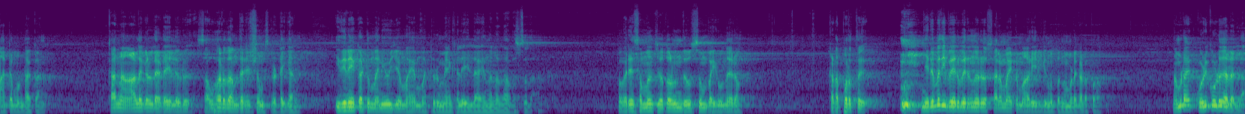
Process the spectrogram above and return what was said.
മാറ്റം ഉണ്ടാക്കാൻ കാരണം ആളുകളുടെ ഇടയിൽ ഒരു സൗഹാർദ്ദ അന്തരീക്ഷം സൃഷ്ടിക്കാൻ ഇതിനെക്കാട്ടും അനുയോജ്യമായ മറ്റൊരു മേഖലയില്ല എന്നുള്ളത് വസ്തുത അപ്പോൾ അവരെ സംബന്ധിച്ചിടത്തോളം ദിവസവും വൈകുന്നേരം കടപ്പുറത്ത് നിരവധി പേർ വരുന്നൊരു സ്ഥലമായിട്ട് മാറിയിരിക്കുന്നു ഇപ്പം നമ്മുടെ കടപ്പുറം. നമ്മുടെ കോഴിക്കോടുകാരല്ല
